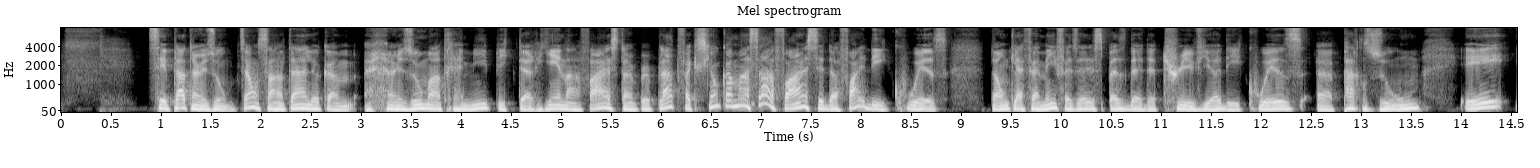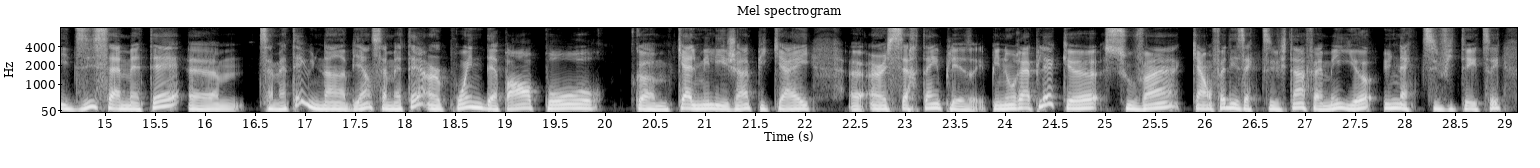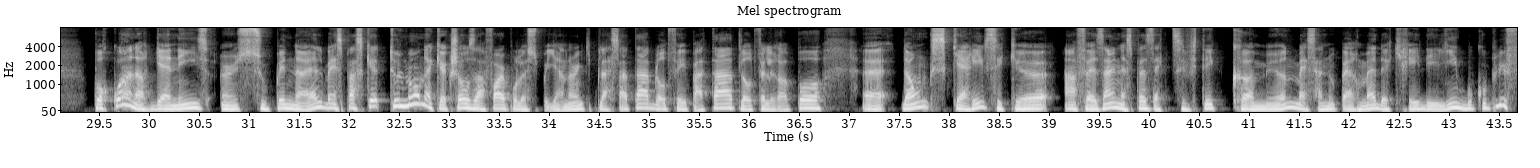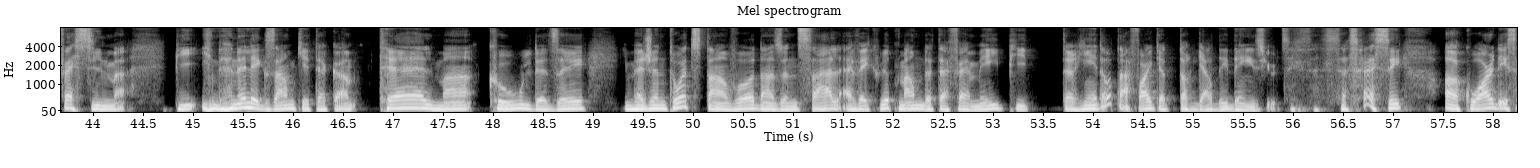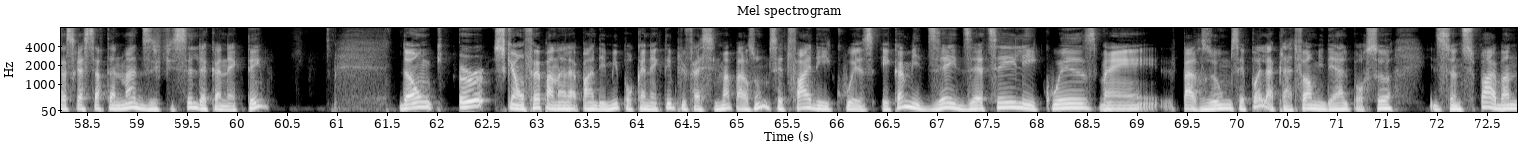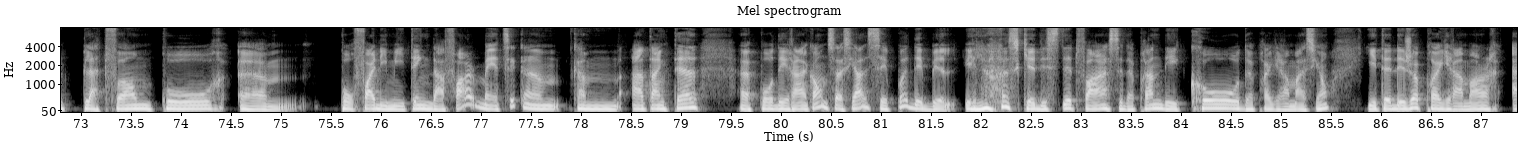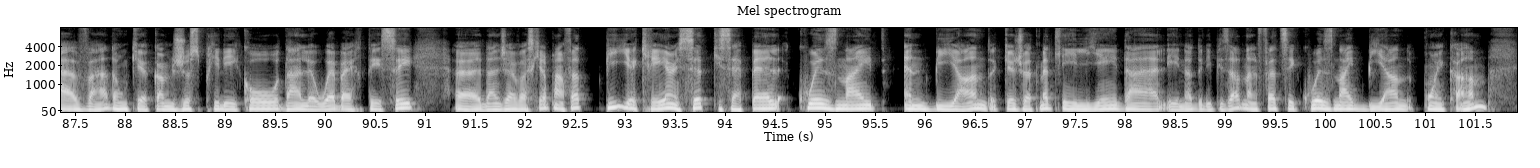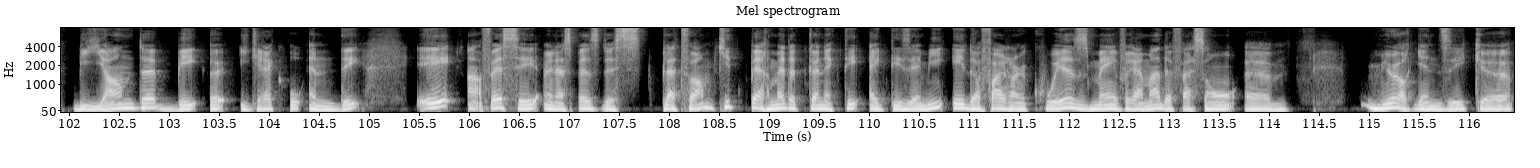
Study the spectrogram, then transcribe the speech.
c'est plate un Zoom. on s'entend comme un Zoom entre amis puis que tu n'as rien à faire, c'est un peu plate. Fait que ce qu'ils ont commencé à faire, c'est de faire des quiz. Donc, la famille faisait une espèce de, trivia, des quiz euh, par Zoom. Et il dit ça mettait, euh, ça mettait une ambiance, ça mettait un point de départ pour comme calmer les gens puis qu'il y ait euh, un certain plaisir. Puis il nous rappelait que souvent, quand on fait des activités en famille, il y a une activité. Sais, pourquoi on organise un souper de Noël? Ben, c'est parce que tout le monde a quelque chose à faire pour le souper. Il y en a un qui place la table, l'autre fait les l'autre fait le repas. Euh, donc, ce qui arrive, c'est qu'en faisant une espèce d'activité commune, ben, ça nous permet de créer des liens beaucoup plus facilement. Puis, il donnait l'exemple qui était comme tellement cool de dire Imagine-toi, tu t'en vas dans une salle avec huit membres de ta famille, puis tu n'as rien d'autre à faire que de te regarder dans les yeux. Ça serait assez awkward et ça serait certainement difficile de connecter. Donc, eux, ce qu'ils ont fait pendant la pandémie pour connecter plus facilement par Zoom, c'est de faire des quiz. Et comme il disait, il disait, tu sais, les quiz, ben, par Zoom, c'est pas la plateforme idéale pour ça. Il dit, c'est une super bonne plateforme pour, euh, pour faire des meetings d'affaires, mais tu sais, comme, comme en tant que tel, euh, pour des rencontres sociales, c'est pas débile. Et là, ce qu'il a décidé de faire, c'est de prendre des cours de programmation. Il était déjà programmeur avant, donc il a comme juste pris des cours dans le WebRTC, euh, dans le JavaScript en fait. Puis il a créé un site qui s'appelle Quiz Night and Beyond, que je vais te mettre les liens dans les notes de l'épisode. Dans le fait, c'est quiznightbeyond.com. Beyond, B-E-Y-O-N-D. Et en fait, c'est une espèce de plateforme qui te permet de te connecter avec tes amis et de faire un quiz, mais vraiment de façon euh, mieux organisée que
